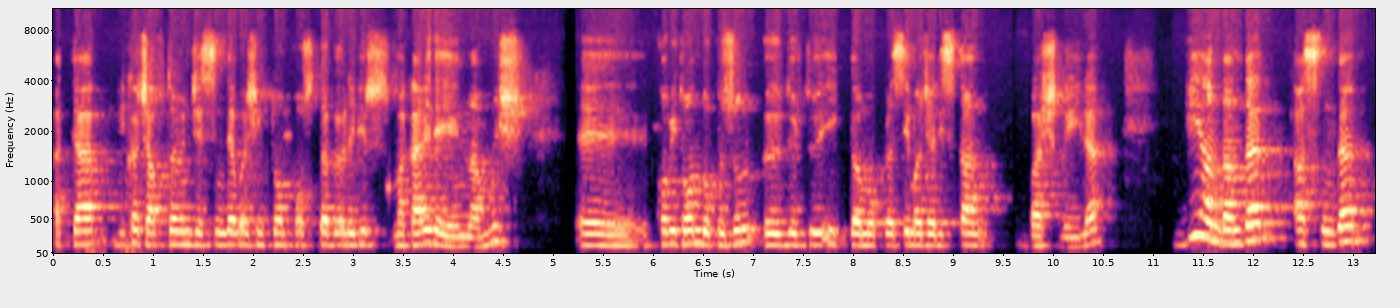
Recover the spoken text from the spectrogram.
Hatta birkaç hafta öncesinde Washington Post'ta böyle bir makale de yayınlanmış. E, Covid-19'un öldürdüğü ilk demokrasi Macaristan başlığıyla. Bir yandan da aslında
